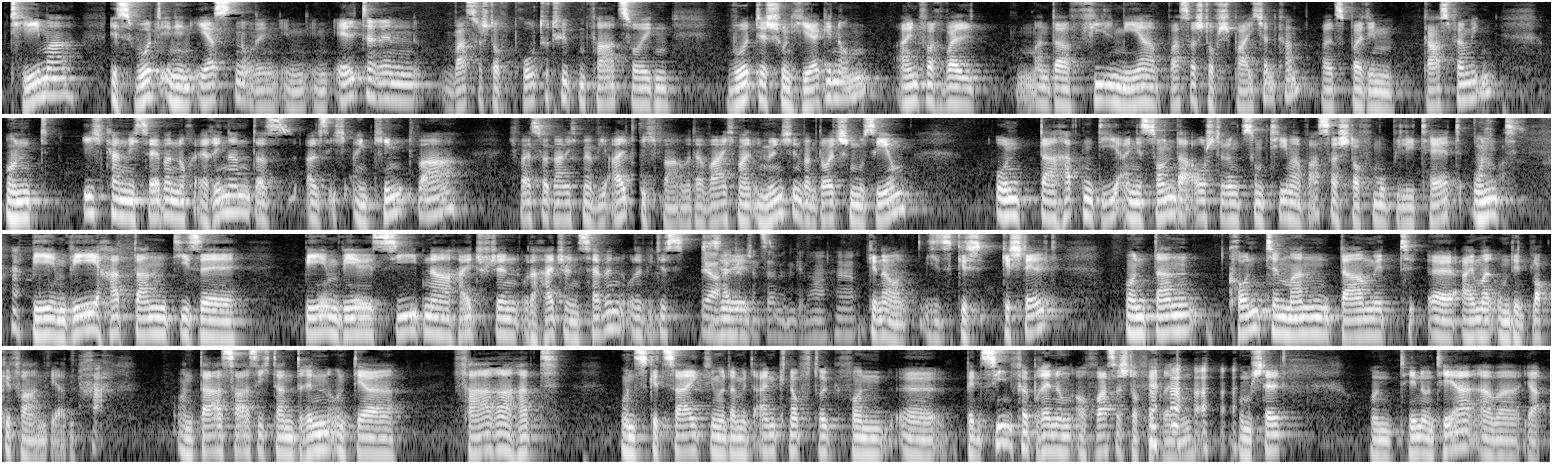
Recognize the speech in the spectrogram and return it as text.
Thema. Es wurde in den ersten oder in, in, in älteren Wasserstoff-Prototypenfahrzeugen wurde schon hergenommen, einfach weil man da viel mehr Wasserstoff speichern kann als bei dem gasförmigen. Und ich kann mich selber noch erinnern, dass als ich ein Kind war, weiß zwar gar nicht mehr, wie alt ich war, aber da war ich mal in München beim Deutschen Museum und da hatten die eine Sonderausstellung zum Thema Wasserstoffmobilität und BMW hat dann diese BMW 7er Hydrogen oder Hydrogen 7 oder wie das Ja, Hydrogen 7, genau. Ja. Genau, gestellt und dann konnte man damit äh, einmal um den Block gefahren werden. Ha. Und da saß ich dann drin und der Fahrer hat uns gezeigt, wie man da mit einem Knopfdruck von äh, Benzinverbrennung auf Wasserstoffverbrennung umstellt und hin und her. Aber ja,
